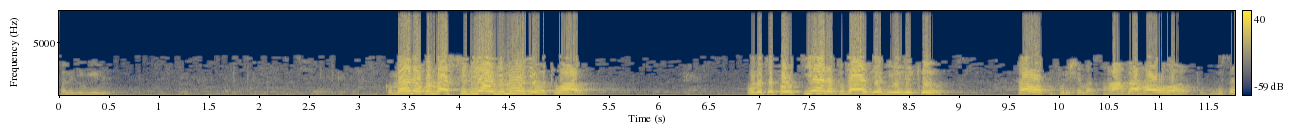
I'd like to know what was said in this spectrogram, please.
Swali jingine kwa maana kwamba asili yao ni moja watu hao wametofautiana tu baadhi ya mielekeo. Hawa wakufurisha masahaba hawa watukuza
